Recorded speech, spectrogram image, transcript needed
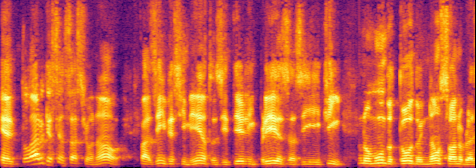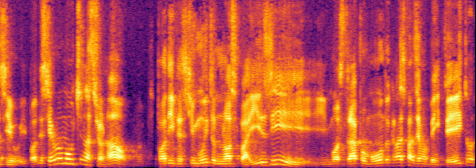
é, claro que é sensacional fazer investimentos e ter empresas e, enfim, no mundo todo e não só no Brasil. E pode ser uma multinacional, pode investir muito no nosso país e, e mostrar para o mundo que nós fazemos bem feito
